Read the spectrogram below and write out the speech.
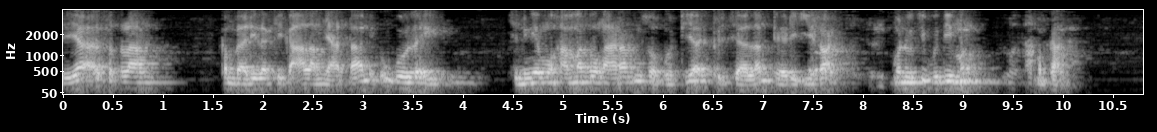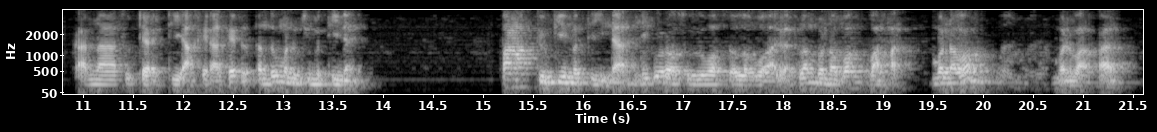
Dia setelah kembali lagi ke alam nyata, niku boleh jenenge Muhammad wong Arab sapa dia berjalan dari Irak menuju Budi Mekah. Karena sudah di akhir-akhir tentu menuju Medina. Pas dugi Medina, niku Rasulullah Shallallahu Alaihi Wasallam menapa wafat, menapa menwafat.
